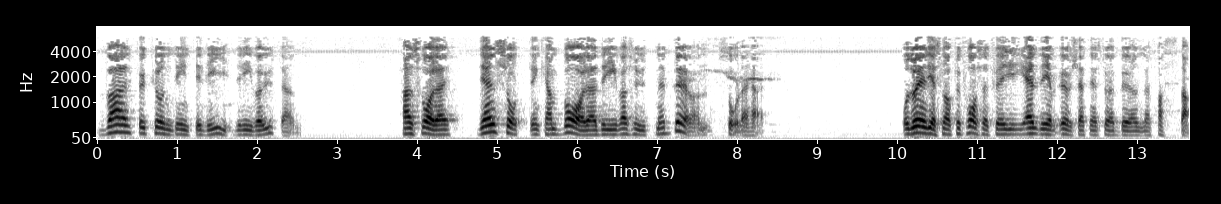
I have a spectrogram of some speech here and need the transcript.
varför kunde inte vi driva ut den? Han svarade den sorten kan bara drivas ut med bön står det här. Och då är det en del som har förfasat för i äldre översättningar står det bön med fasta.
